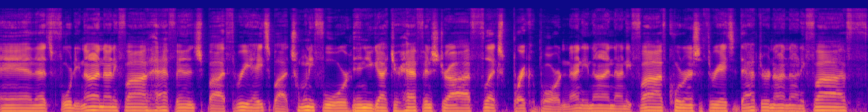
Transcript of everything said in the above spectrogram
and that's $49.95 half inch by 3 eighths by 24 then you got your half inch drive flex breaker bar $99.95 quarter inch to 3 eighths adapter $9.95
